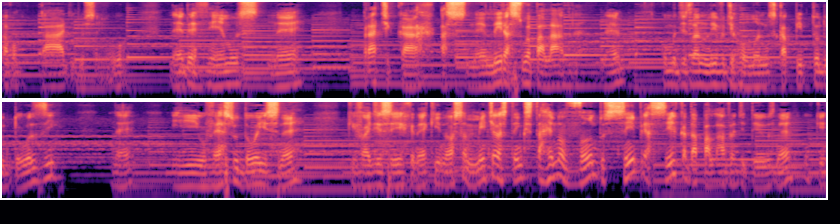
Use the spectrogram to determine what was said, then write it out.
a vontade do Senhor, né, devemos, né, praticar, né, ler a sua palavra, né? Como diz lá no livro de Romanos, capítulo 12, né? E o verso 2, né? Que vai dizer né, que nossa mente elas tem que estar renovando sempre acerca da palavra de Deus, né? Porque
